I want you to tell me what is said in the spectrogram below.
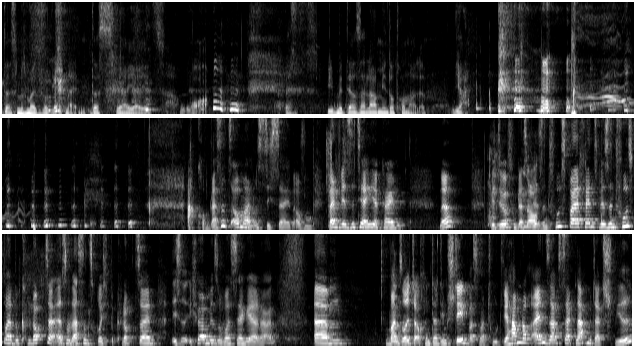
das müssen wir jetzt wirklich schneiden. Das wäre ja jetzt. Wow. Das ist wie mit der Salami in der Turnhalle. Ja. komm, lass uns auch mal lustig sein. Auf dem, weil wir sind ja hier kein, ne? Wir dürfen das. No. Wir sind Fußballfans, wir sind Fußballbekloppte, also lass uns ruhig bekloppt sein. Ich, ich höre mir sowas sehr gerne an. Ähm, man sollte auch hinter dem stehen, was man tut. Wir haben noch ein Samstagnachmittagsspiel.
